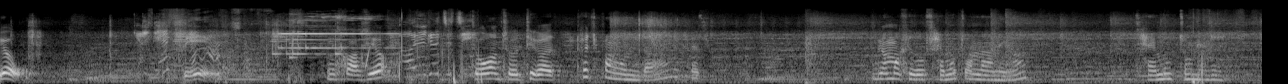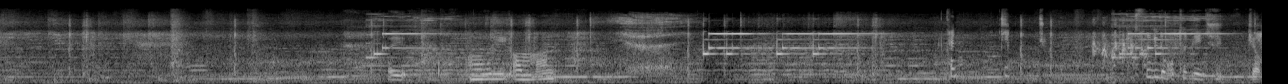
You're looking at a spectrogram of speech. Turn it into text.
요. 네. 이거 아세요? 저건 저 제가 편집한 겁니다. 편집. 우리 엄마 계속 잘못 전화하네요. 잘못 전화를. 저희 우리 엄마는 소리도 못하게 지적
